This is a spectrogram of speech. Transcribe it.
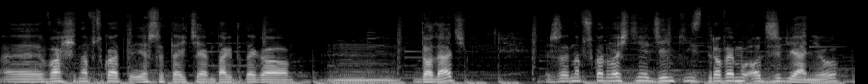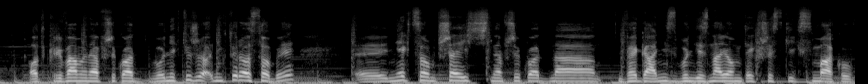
E, właśnie na przykład jeszcze tutaj chciałem tak do tego mm, dodać, że na przykład właśnie dzięki zdrowemu odżywianiu odkrywamy na przykład, bo niektórzy, niektóre osoby e, nie chcą przejść na przykład na weganizm, bo nie znają tych wszystkich smaków.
